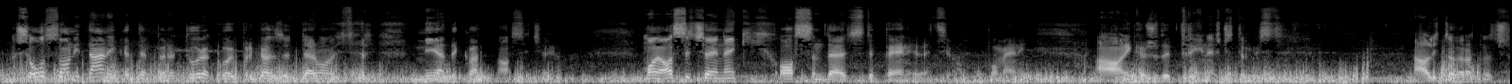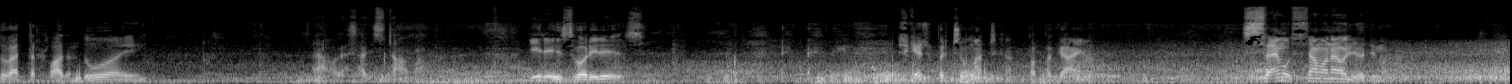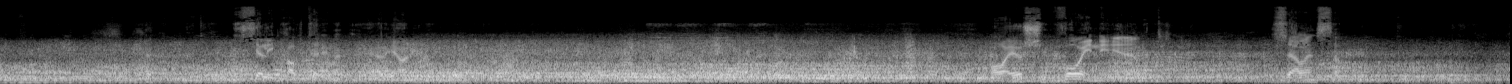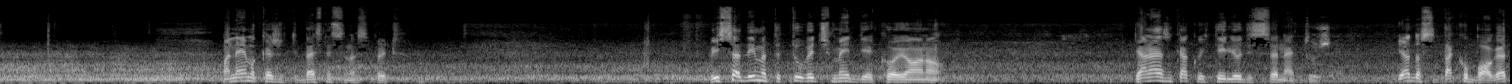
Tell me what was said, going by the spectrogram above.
Znaš, ovo su oni dane kad temperatura koju prikazuje termometar nije adekvatno osjećajima. Moj osjećaj je nekih 8-9 stepeni, recimo, po meni. A oni kažu da je 13-14. Ali to je vjerojatno zato što vetar hladan duva i... Evo ga, sad je stalno. It is what it is. Što kažu, pričam mačka, mačkama, papagajima. Svemu samo ne o ljudima. helikopterima avionima. Ovo je još i vojni, evo te. Zelen sam. Ma nema, kažem ti, besmisleno se priča. Vi sad imate tu već medije koji ono... Ja ne znam kako ih ti ljudi sve ne tuže. Ja da sam tako bogat,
